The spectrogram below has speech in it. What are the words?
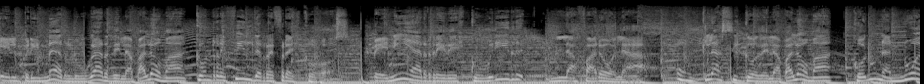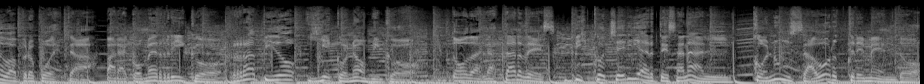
El primer lugar de La Paloma con refil de refrescos. Venía a redescubrir La Farola, un clásico de La Paloma con una nueva propuesta para comer rico, rápido y económico. Todas las tardes, bizcochería artesanal con un sabor tremendo.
